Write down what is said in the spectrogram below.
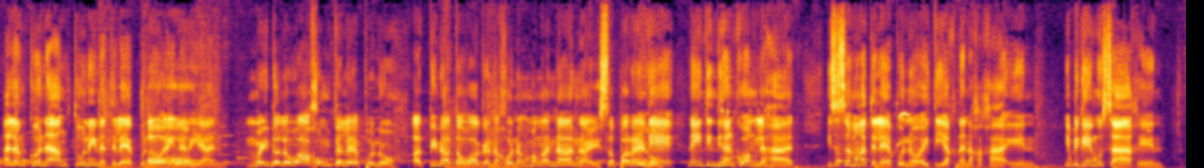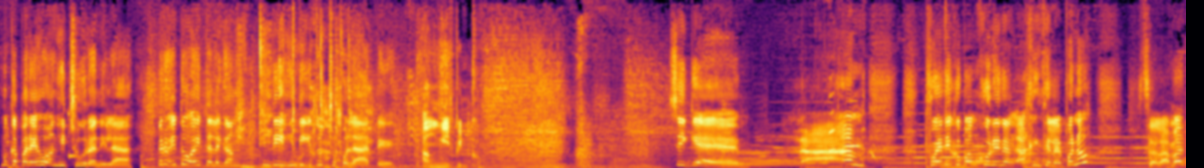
Alam ko na ang tunay na telepono ay nariyan. May dalawa akong telepono at tinatawagan ako ng mga nanay sa pareho. Hindi, naintindihan ko ang lahat. Isa sa mga telepono ay tiyak na nakakain. Ibigay mo sa akin. Magkapareho ang hitsura nila. Pero ito ay talagang, hindi, hindi ito tsokolate. ang ngipin ko. Sige, Um, pwede ko bang kunin ang aking telepono? Salamat.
